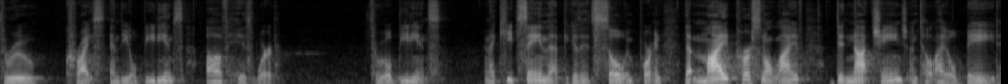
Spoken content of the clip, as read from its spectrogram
through Christ and the obedience of his word. Through obedience. And I keep saying that because it's so important that my personal life did not change until I obeyed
